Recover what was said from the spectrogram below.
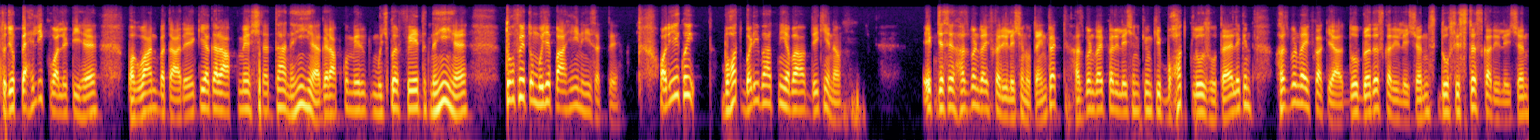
तो जो पहली क्वालिटी है, भगवान बता रहे हैं कि अगर आप में श्रद्धा नहीं है, अगर आपको मेरे, मुझ पर फेद नहीं है तो फिर तुम मुझे पा ही नहीं सकते। और ये कोई बहुत बड़ी बात नहीं अब आप देखिए ना एक जैसे हस्बैंड वाइफ का रिलेशन होता है। इनफैक्ट हस्बैंड वाइफ का रिलेशन क्योंकि बहुत क्लोज होता है, लेकिन हस्बैंड वाइफ का क्या? दो ब्रदर्स का रिलेशन दो सिस्टर्स का रिलेशन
